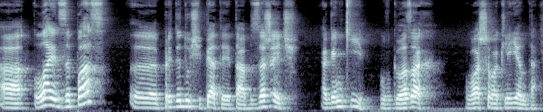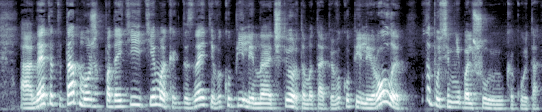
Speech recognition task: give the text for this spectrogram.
А, light the pass, э, предыдущий пятый этап, зажечь огоньки в глазах вашего клиента. А на этот этап может подойти тема, когда, знаете, вы купили на четвертом этапе, вы купили роллы, допустим, небольшую какую-то,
